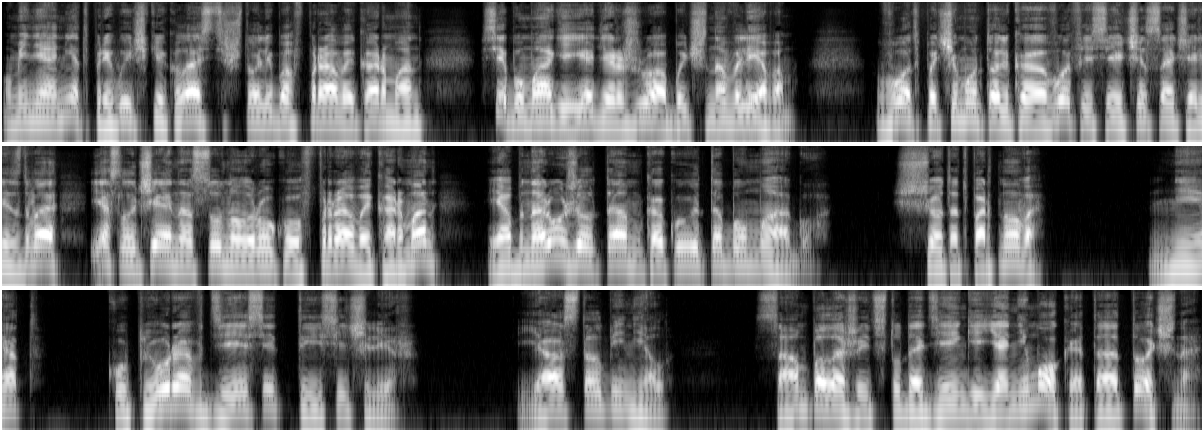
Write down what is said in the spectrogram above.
У меня нет привычки класть что-либо в правый карман, все бумаги я держу обычно в левом. Вот почему только в офисе часа через два я случайно сунул руку в правый карман — и обнаружил там какую-то бумагу. Счет от портного? Нет. Купюра в десять тысяч лир. Я остолбенел. Сам положить туда деньги я не мог, это точно.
